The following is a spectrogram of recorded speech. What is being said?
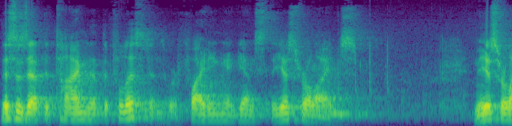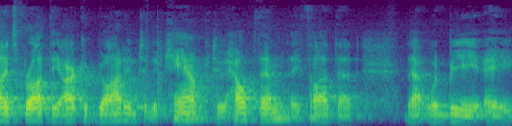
This is at the time that the Philistines were fighting against the Israelites. And the Israelites brought the ark of God into the camp to help them. They thought that that would be a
